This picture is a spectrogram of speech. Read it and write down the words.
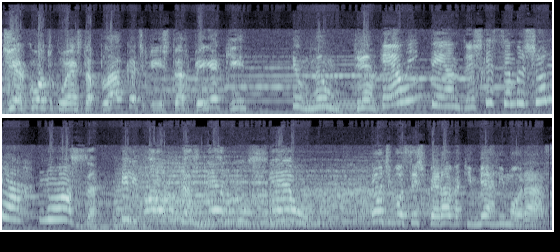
De acordo com esta placa, devia estar bem aqui. Eu não entendo. Eu entendo. Esquecemos de olhar. Nossa, ele mora no castelo no céu. Onde você esperava que Merlin morasse?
